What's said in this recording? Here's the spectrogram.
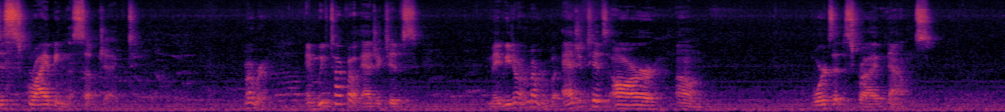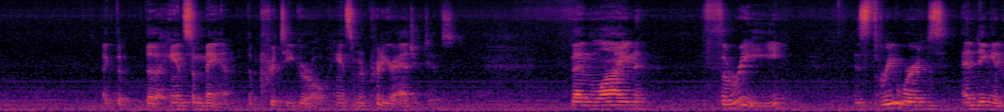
describing the subject. Remember, and we've talked about adjectives, maybe you don't remember, but adjectives are um, words that describe nouns. Like the, the handsome man, the pretty girl, handsome and pretty are adjectives. Then line three is three words ending in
